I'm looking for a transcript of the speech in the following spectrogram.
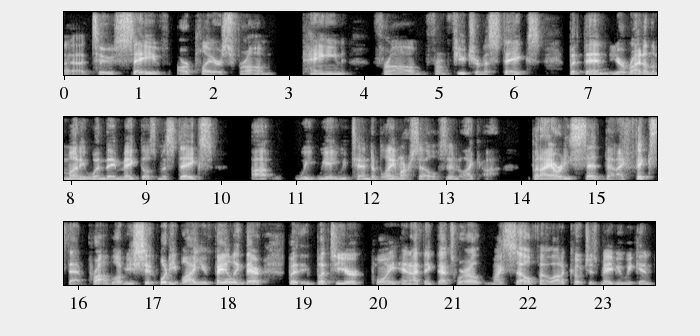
uh, to save our players from pain, from from future mistakes. But then you're right on the money. When they make those mistakes, uh, we we we tend to blame ourselves and like, uh, but I already said that I fixed that problem. You should. What? Do you, why are you failing there? But but to your point, and I think that's where I'll, myself and a lot of coaches maybe we can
